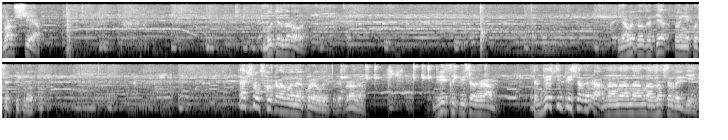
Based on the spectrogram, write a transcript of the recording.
Вообще. Будьте здоровы. Я выпил за тех, кто не хочет пить водку. Так что сколько там мы на куре выпили, правда? 250 грамм. Так 250 грамм на, на, на, на за целый день.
